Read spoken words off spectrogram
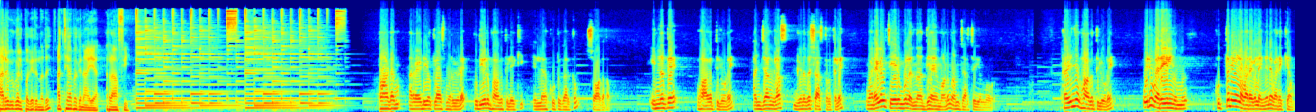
അറിവുകൾ പകരുന്നത് അധ്യാപകനായ റാഫി. പാഠം റേഡിയോ ക്ലാസ് മുറിയുടെ പുതിയൊരു ഭാഗത്തിലേക്ക് എല്ലാ കൂട്ടുകാർക്കും സ്വാഗതം. ഇന്നത്തെ ഭാഗത്തിലൂടെ അഞ്ചാം ക്ലാസ് ഗണിതശാസ്ത്രത്തിലെ വരകൾ ചേരുമ്പോൾ എന്ന അധ്യായമാണ് നാം ചർച്ച ചെയ്യുന്നത്. കഴിഞ്ഞ ഭാഗത്തിലൂടെ ഒരു വരയിൽ നിന്ന് കുത്തനെയുള്ള വരകൾ എങ്ങനെ വരയ്ക്കാം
